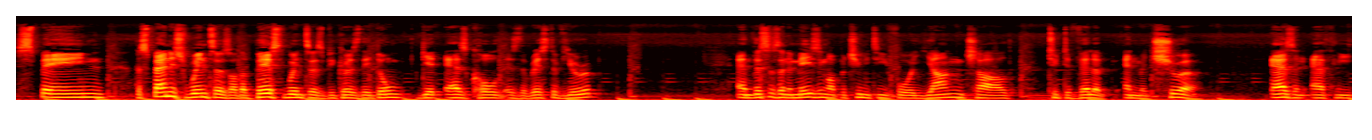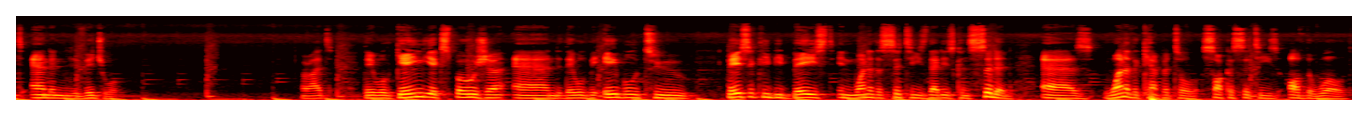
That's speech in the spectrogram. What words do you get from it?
Spain, the Spanish winters are the best winters because they don't get as cold as the rest of Europe. And this is an amazing opportunity for a young child to develop and mature as an athlete and an individual. All right, they will gain the exposure and they will be able to basically be based in one of the cities that is considered as one of the capital soccer cities of the world.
